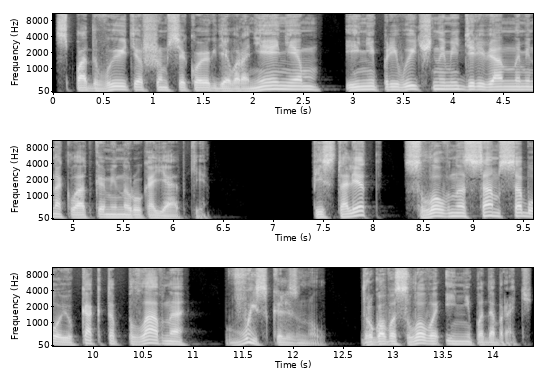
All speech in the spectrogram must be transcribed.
с подвытершимся кое-где воронением и непривычными деревянными накладками на рукоятке. Пистолет словно сам собою как-то плавно выскользнул. Другого слова и не подобрать.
